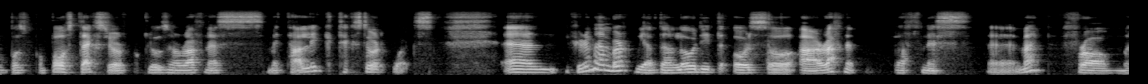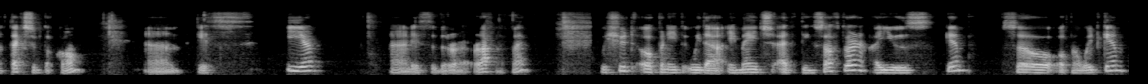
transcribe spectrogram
composed, composed texture occlusion roughness metallic texture works. And if you remember, we have downloaded also a roughness, roughness uh, map from texture.com and it's here and it's the roughness map. We should open it with an image editing software. I use GIMP, so open with GIMP,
